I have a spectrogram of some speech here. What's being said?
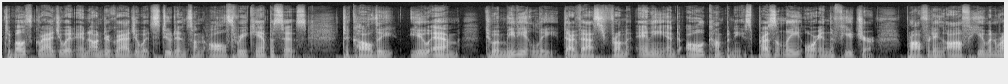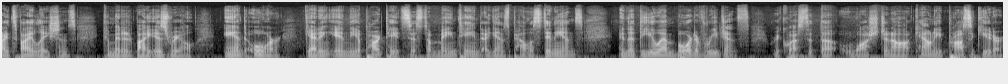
to both graduate and undergraduate students on all three campuses, to call the UM to immediately divest from any and all companies, presently or in the future, profiting off human rights violations committed by Israel and or getting in the apartheid system maintained against Palestinians and that the UM Board of Regents requests that the Washtenaw County prosecutor,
